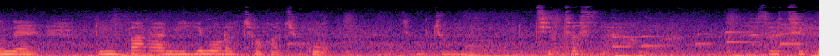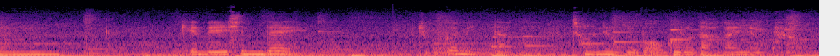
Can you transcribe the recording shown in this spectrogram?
오늘 눈바람이 휘몰아쳐가지고 지금 좀 지쳤어요. 그래서 지금 이렇게 4시인데 조금 있다가 저녁을 먹으러 나가려고요.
